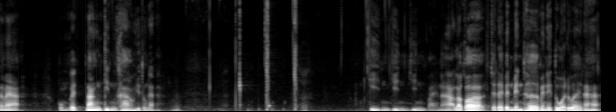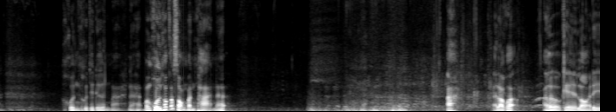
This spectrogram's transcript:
ใช่ไหมฮะผมก็นั่งกินข้าวอยู่ตรงนั้นกินกินกินไปนะฮะแล้วก็จะได้เป็นเมนเทอร์ไปในตัวด้วยนะฮะคนเขาก็จะเดินมานะฮะบางคนเขาก็ส่องผ่านๆนะฮะอะเราก็ เออโอเคหล่อดี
